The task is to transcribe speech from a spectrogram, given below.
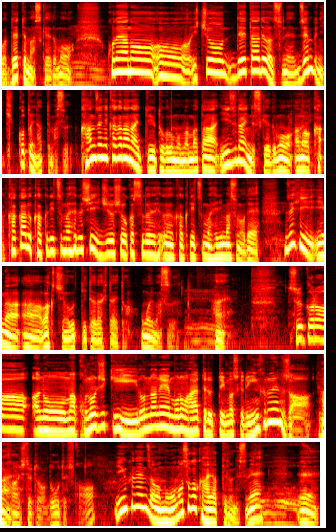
か出てますけれども、うん、これあの一応データではですね全部に効くことになってます。完全にかからないっていうところもまた言いづらいんですけれども、あのかかる確率も減るし重症化する確率も減りますので、うん、ぜひ今あワクチンを打っていただきたいと思います。はい。それから、あの、まあ、この時期、いろんなね、ものが流行ってるって言いますけど、インフルエンザに関してというのはどうですか、はいインフルエンザもものすごく流行ってるんですね。え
